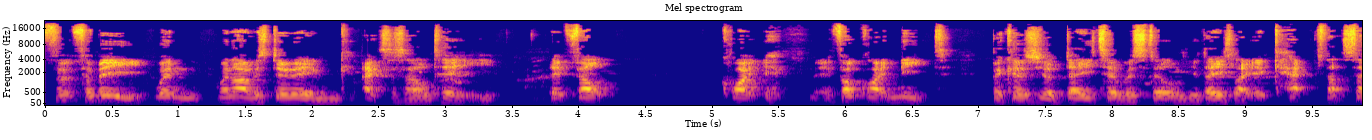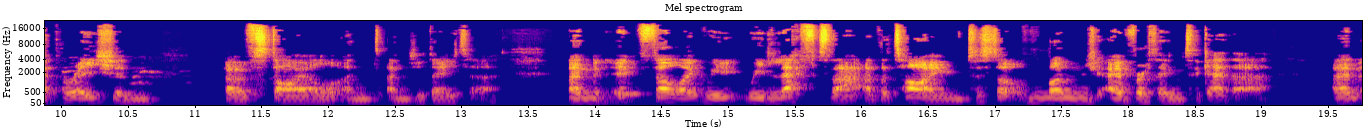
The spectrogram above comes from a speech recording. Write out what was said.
For, for me, when when I was doing XSLT, it felt quite it felt quite neat because your data was still your data. Like it kept that separation of style and and your data. And it felt like we, we left that at the time to sort of munge everything together. And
